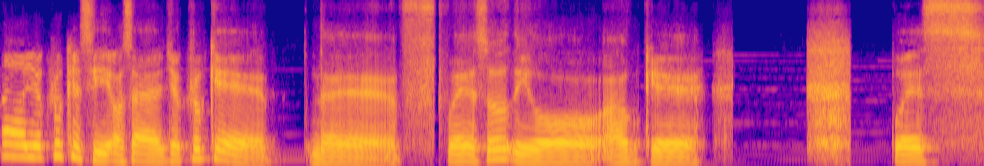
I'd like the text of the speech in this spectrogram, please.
No, yo creo que sí. O sea, yo creo que eh, fue eso. Digo, aunque, pues,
